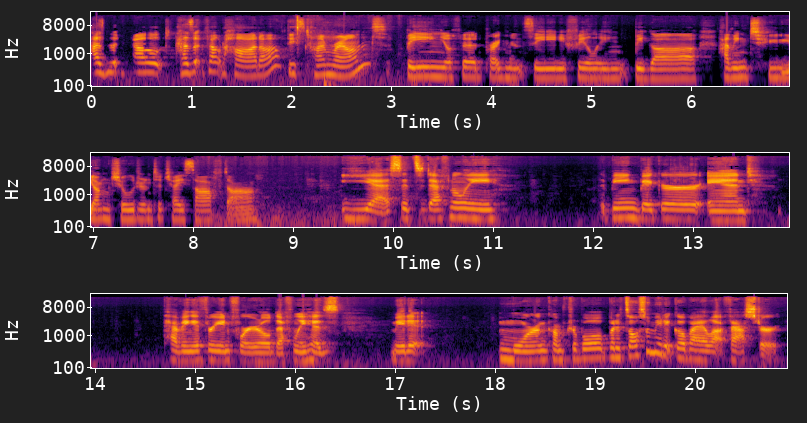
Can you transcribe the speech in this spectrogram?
Has it felt has it felt harder this time round being your third pregnancy, feeling bigger, having two young children to chase after? Yes, it's definitely the being bigger and having a 3 and 4 year old definitely has made it more uncomfortable, but it's also made it go by a lot faster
